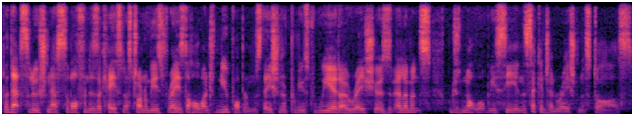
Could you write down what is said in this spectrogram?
But that solution, as so often is the case in astronomy, has raised a whole bunch of new problems. They should have produced weirdo ratios of elements, which is not what we see in the second generation of stars.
